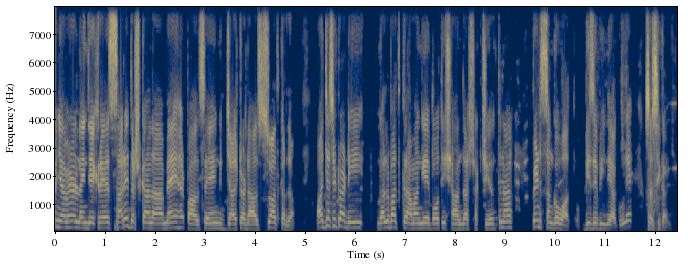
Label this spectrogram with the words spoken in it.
ਪੰਜਾਬ ਹੈਡਲਾਈਨ ਦੇਖ ਰਹੇ ਸਾਰੇ ਦਰਸ਼ਕਾਂ ਦਾ ਮੈਂ ਹਰਪਾਲ ਸਿੰਘ, ਜੱਜ ਤੁਹਾਡਾ ਸਵਾਗਤ ਕਰਦਾ ਅੱਜ ਅਸੀਂ ਤੁਹਾਡੀ ਗੱਲਬਾਤ ਕਰਾਵਾਂਗੇ ਬਹੁਤ ਹੀ ਸ਼ਾਨਦਾਰ ਸ਼ਖਸੀਅਤ ਨਾਲ, ਪਿੰਡ ਸੰਗੋਵਾਲ ਤੋਂ ਬੀਜੇਪੀ ਦੇ ਆਗੂ ਨੇ। ਸਤਿ ਸ਼੍ਰੀ ਅਕਾਲ ਜੀ।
